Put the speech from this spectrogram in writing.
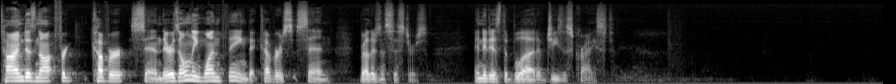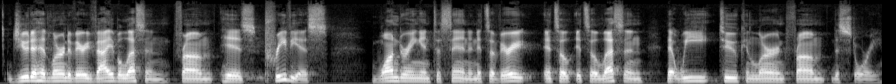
Time does not for- cover sin. There is only one thing that covers sin, brothers and sisters, and it is the blood of Jesus Christ. Judah had learned a very valuable lesson from his previous wandering into sin. And it's a very it's a it's a lesson that we too can learn from this story.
